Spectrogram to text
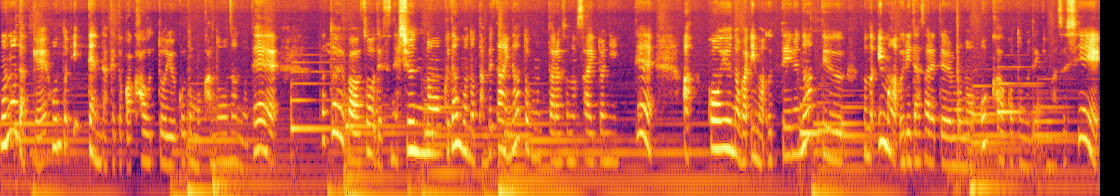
ものだけほんと1点だけとか買うということも可能なので例えばそうですね旬の果物食べたいなと思ったらそのサイトに行ってあこういうのが今売っているなっていうその今売り出されているものを買うこともできますし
